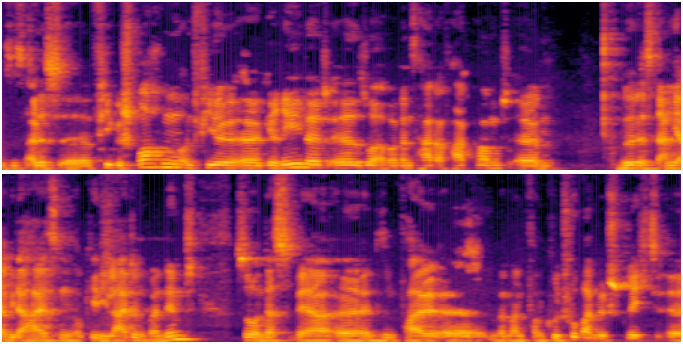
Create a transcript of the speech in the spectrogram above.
es ist alles äh, viel gesprochen und viel äh, geredet, äh, so, aber wenn es hart auf hart kommt, ähm, würde es dann ja wieder heißen, okay, die Leitung übernimmt so, und das wäre äh, in diesem Fall, äh, wenn man von Kulturwandel spricht, äh,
